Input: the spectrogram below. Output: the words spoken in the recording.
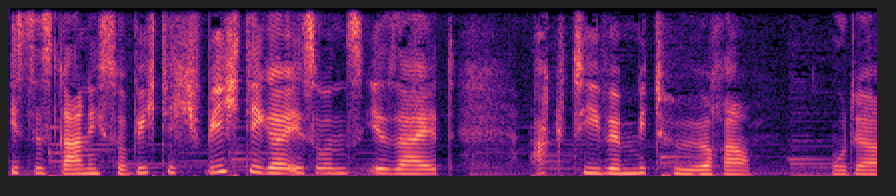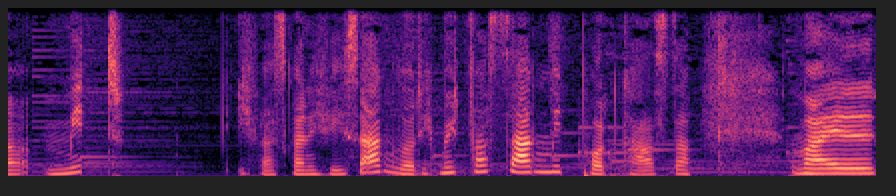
ist es gar nicht so wichtig. Wichtiger ist uns, ihr seid aktive Mithörer oder mit, ich weiß gar nicht, wie ich sagen soll. Ich möchte fast sagen mit Podcaster, weil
